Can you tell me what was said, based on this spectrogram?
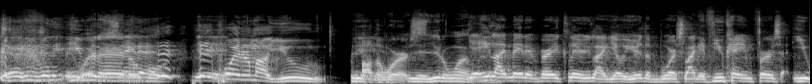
yeah, he really he Wouldn't really have say no that. more. Yeah. Pointing them out, you are the worst. Yeah, you the one. Yeah, he like made it very clear. He like, yo, you're the worst. Like, if you came first, you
